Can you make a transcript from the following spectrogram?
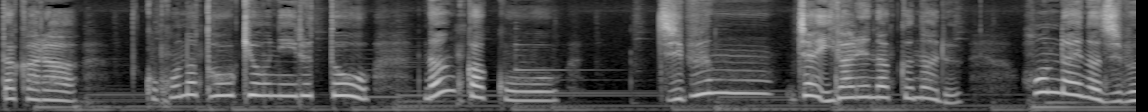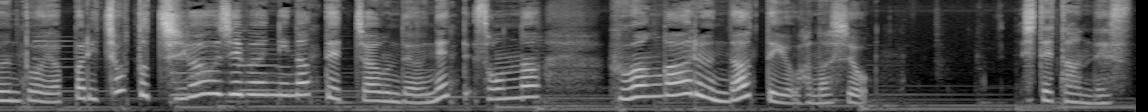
だからここの東京にいるとなんかこう自分じゃいられなくなる。本来の自分とはやっぱりちょっと違う自分になってっちゃうんだよねってそんな不安があるんだっていう話をしてたんです。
